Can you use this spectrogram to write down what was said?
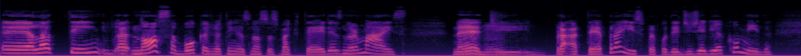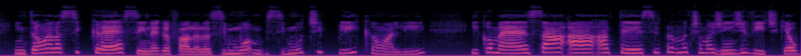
é, ela tem. A nossa boca já tem as nossas bactérias normais. Né, Uhum. de, pra- até para isso, para poder digerir a comida. Então elas se crescem, né? Que eu falo, elas se, se multiplicam ali e começa a, a ter esse problema que chama gengivite, que é o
